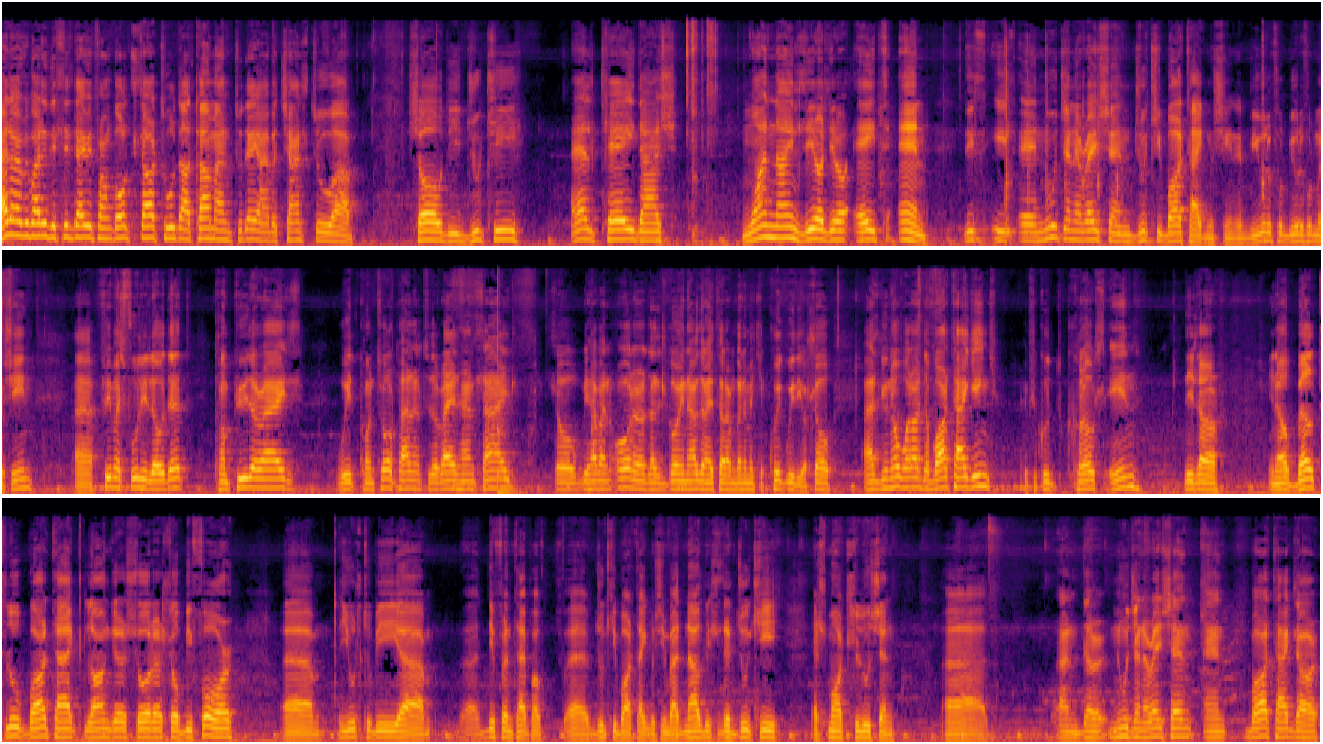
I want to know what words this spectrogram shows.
Hello, everybody. This is David from goldstartool.com, and today I have a chance to uh, show the Juki LK-1900BN. This is a new generation Juki bar tag machine. A beautiful, beautiful machine. Uh, pretty much fully loaded, computerized with control panel to the right hand side so we have an order that is going out and I thought I'm gonna make a quick video. So as you know, what are the bar tagging? If you could close in, these are, you know, belt loop, bar tag, longer, shorter. So before, um, used to be um, different type of uh, Juki bar tag machine, but now this is a Juki, a smart solution. Uh, and their new generation and bar tags are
